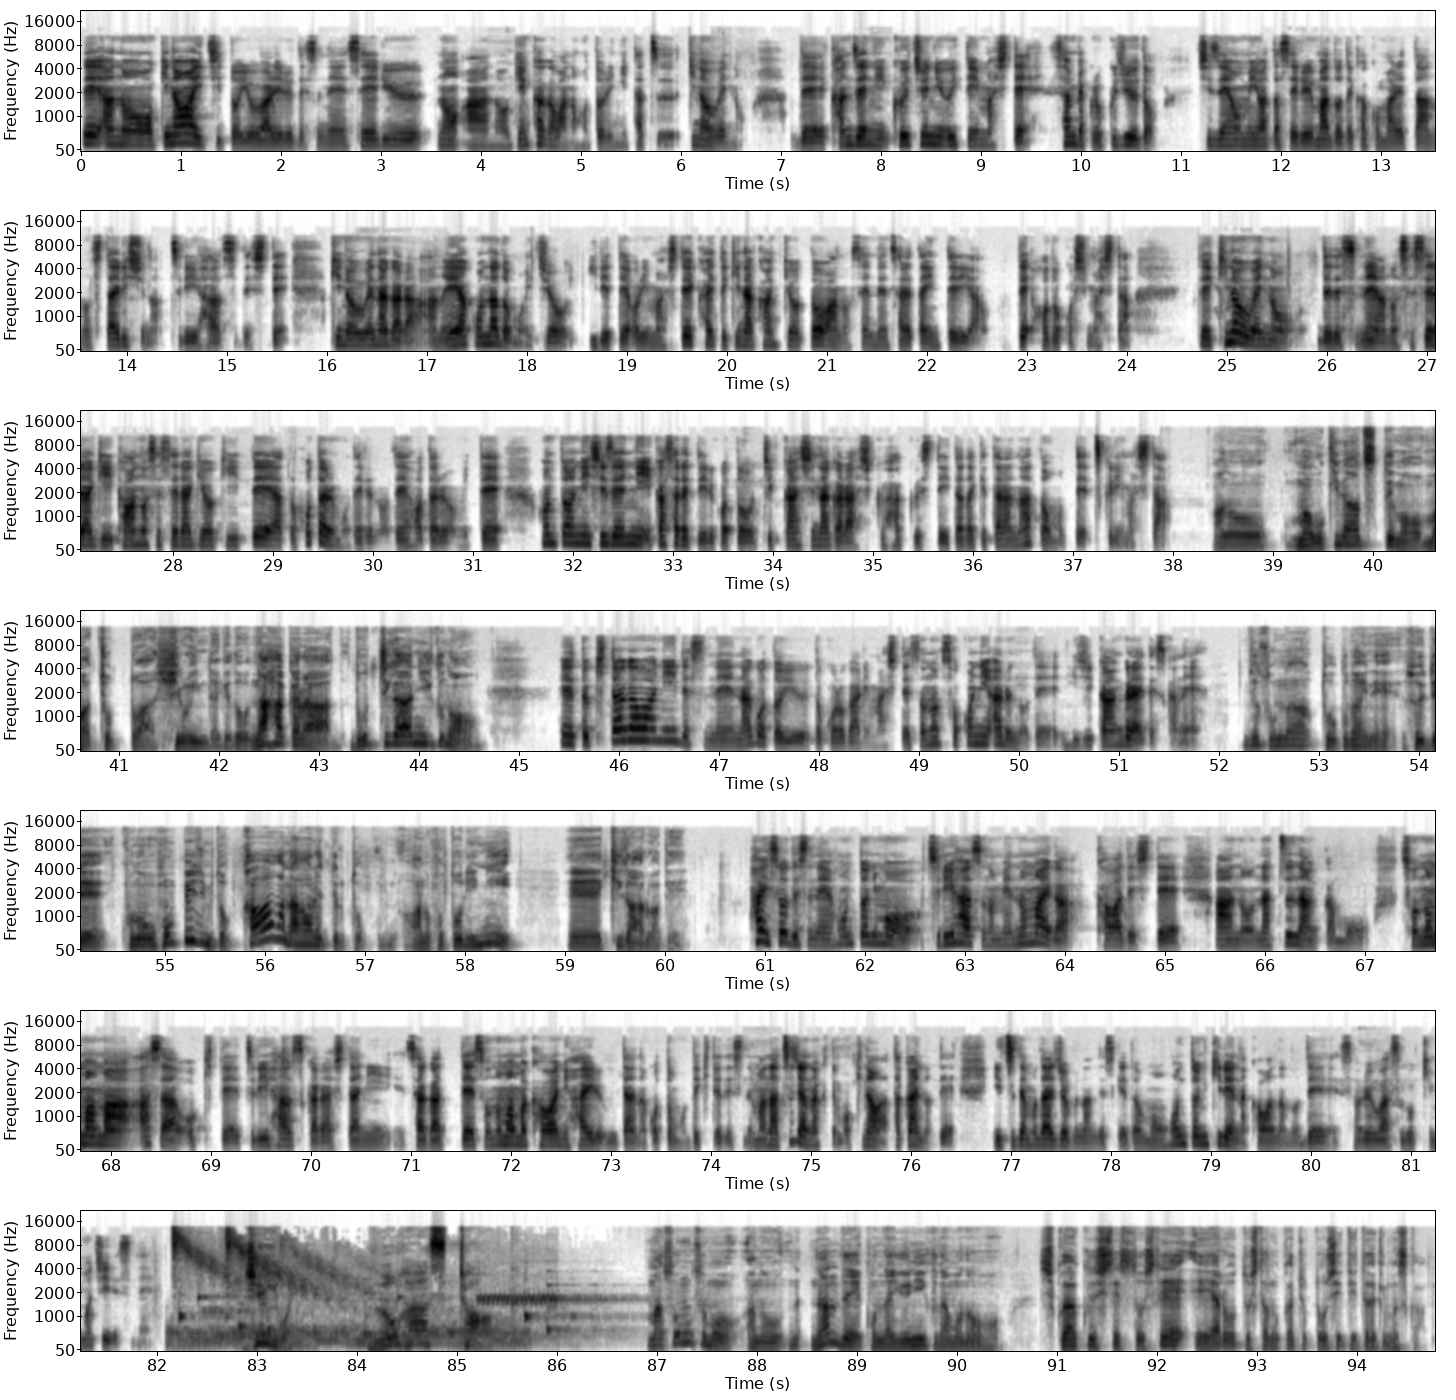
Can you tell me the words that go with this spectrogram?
で、あの、沖縄市と言われるですね、清流の、あの、玄華川のほとりに立つ木の上の、で、完全に空中に浮いていまして、360度自然を見渡せる窓で囲まれたあのスタイリッシュなツリーハウスでして、木の上ながらあのエアコンなども一応入れておりまして、快適な環境とあの洗練されたインテリアで施しました。で、木の上のでですね、あのせせらぎ、川のせせらぎを聞いて、あとホタルも出るので、ホタルを見て、本当に自然に生かされていることを実感しながら宿泊していただけたらなと思って作りました。あのまあ沖縄つってもまあちょっとは広いんだけど那覇からどっち側に行くの？えっ、と北側にですね名護というところがありましてそのそこにあるので2時間ぐらいですかねじゃあそんな遠くないね。それでこのホームページ見ると川が流れてるとあのほとりに、えー、木があるわけ。はいそうですね。本当にもうツリーハウスの目の前が川でして、あの、夏なんかもそのまま朝起きてツリーハウスから下に下がって、そのまま川に入るみたいなこともできてですね、まあ夏じゃなくても沖縄は高いので、いつでも大丈夫なんですけども、本当に綺麗な川なので、それはすごく気持ちいいですね。まあそもそもあのなんでこんなユニークなものを宿泊施設としてやろうとしたのかちょっと教えていただけますか？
